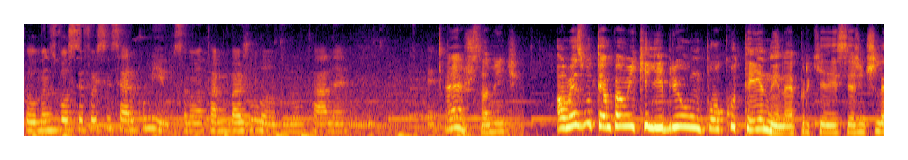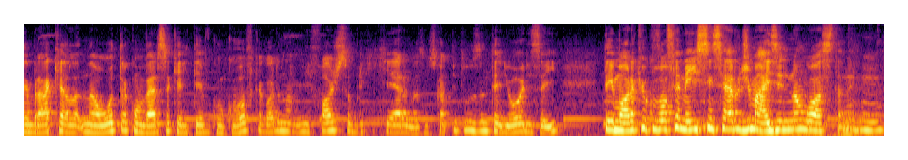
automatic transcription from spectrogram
pelo menos você foi sincero comigo. Você não tá me bajulando, não tá, né? É, justamente. Ao mesmo tempo é um equilíbrio um pouco tênue, né? Porque se a gente lembrar que ela, na outra conversa que ele teve com o Kvolf, que agora não me foge sobre o que, que era, mas nos capítulos anteriores aí, tem uma hora que o Kvolf é meio sincero demais e ele não gosta, né? Uhum.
